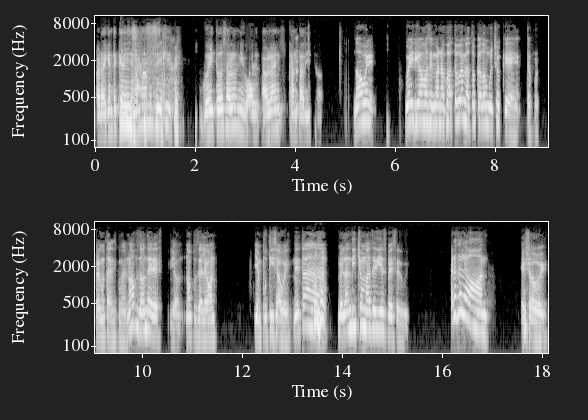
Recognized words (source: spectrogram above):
pero hay gente que dice, no mames, Sí, es que, güey. todos hablan igual, hablan cantadito. No, güey. Güey, digamos, en Guanajuato, güey, me ha tocado mucho que te pr- preguntan así como, no, pues, ¿de dónde eres? Y yo, no, pues, de León. Y en putiza, güey. Neta, me lo han dicho más de 10 veces, güey. ¡Eres de León! Eso, güey.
